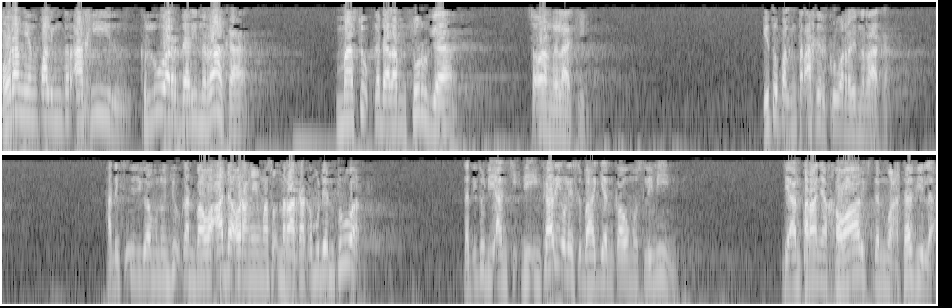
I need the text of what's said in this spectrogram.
Orang yang paling terakhir keluar dari neraka masuk ke dalam surga seorang lelaki. Itu paling terakhir keluar dari neraka. Hadis ini juga menunjukkan bahwa ada orang yang masuk neraka kemudian keluar. Dan itu diingkari oleh sebahagian kaum muslimin. Di antaranya Khawarij dan Mu'tazilah.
